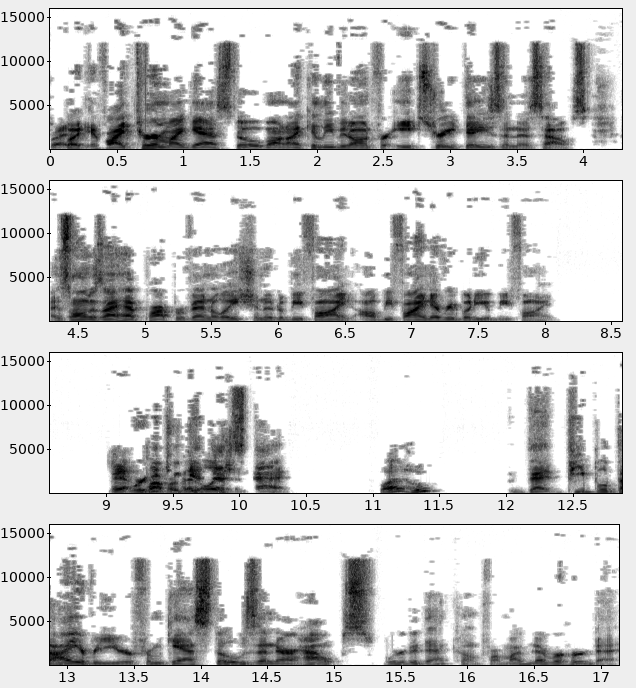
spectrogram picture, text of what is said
right. But if I turn my gas stove on, I can leave it on for eight straight days in this house. As long as I have proper ventilation, it'll be fine. I'll be fine. Everybody will be fine. yeah, Where proper did you get ventilation. that stat? What? Who? That people die every year from gas stoves in their house. Where did that come from? I've never heard that.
